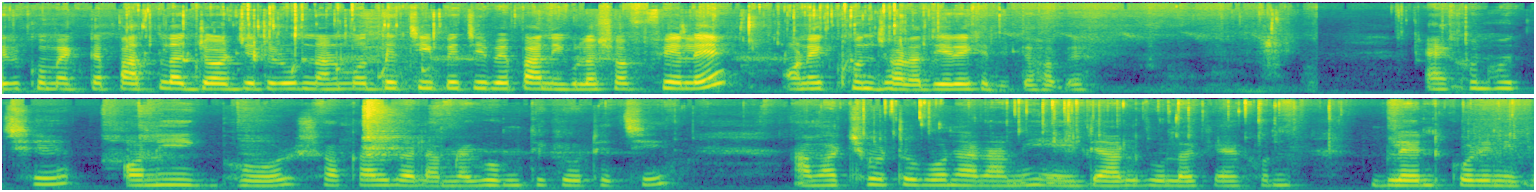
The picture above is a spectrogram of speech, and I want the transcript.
এরকম একটা পাতলা জর্জেটের উন্নার মধ্যে চিপে চিপে পানিগুলো সব ফেলে অনেকক্ষণ ঝরা দিয়ে রেখে দিতে হবে। এখন হচ্ছে অনেক ভোর, সকালবেলা আমরা ঘুম থেকে উঠেছি। আমার ছোট বোন আর আমি এই ডালগুলোকে এখন ব্লেন্ড করে নিব।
